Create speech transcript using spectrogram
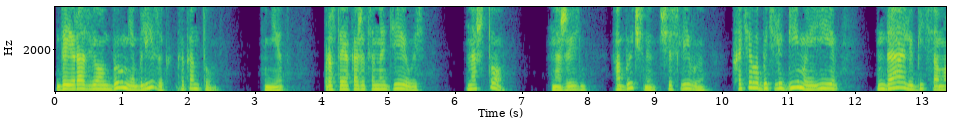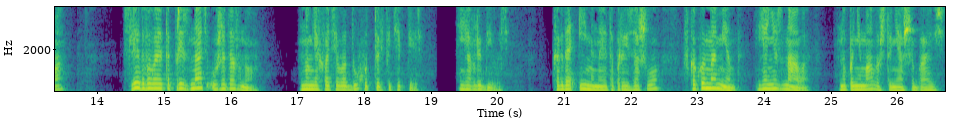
Да и разве он был мне близок, как Антон? Нет, просто я, кажется, надеялась. На что? На жизнь. Обычную, счастливую. Хотела быть любимой и... Да, любить сама. Следовало это признать уже давно. Но мне хватило духу только теперь. Я влюбилась. Когда именно это произошло, В какой момент? Я не знала, но понимала, что не ошибаюсь.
